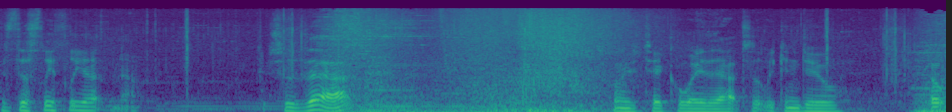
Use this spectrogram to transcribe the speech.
Is this lethal yet? No. So that is going to take away that so that we can do... Oh,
